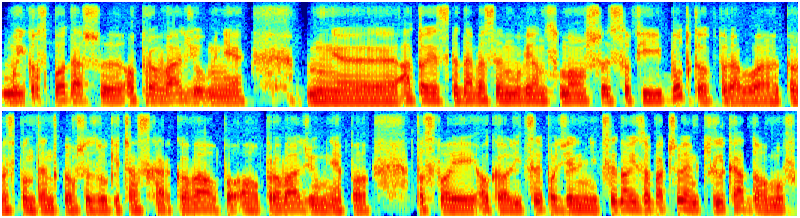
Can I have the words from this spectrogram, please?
Mój gospodarz e, oprowadził mnie, e, a to jest nawiasem mówiąc mąż Sofii Budko, która była korespondentką przez długi czas Charkowa, oprowadził mnie po, po swojej okolicy, po dzielnicy, no i zobaczyłem kilka domów,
